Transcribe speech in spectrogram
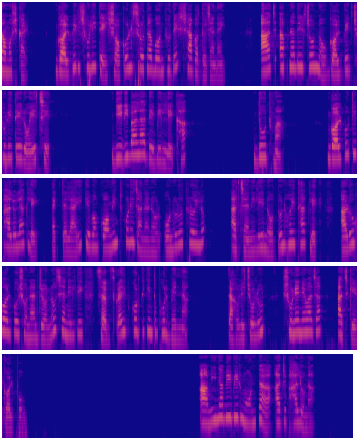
নমস্কার। গল্পের ঝুলিতে সকল শ্রোতা বন্ধুদের স্বাগত জানাই। আজ আপনাদের জন্য গল্পের ঝুলিতে রয়েছে গিরিবালা দেবীর লেখা দুধমা। গল্পটি ভালো লাগলে একটা লাইক এবং কমেন্ট করে জানানোর অনুরোধ রইল। আর চ্যানেলে নতুন হয়ে থাকলে আরও গল্প শোনার জন্য চ্যানেলটি সাবস্ক্রাইব করতে কিন্তু ভুলবেন না। তাহলে চলুন শুনে নেওয়া যাক আজকের গল্প। আমিনা বিবির মনটা আজ ভালো না।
